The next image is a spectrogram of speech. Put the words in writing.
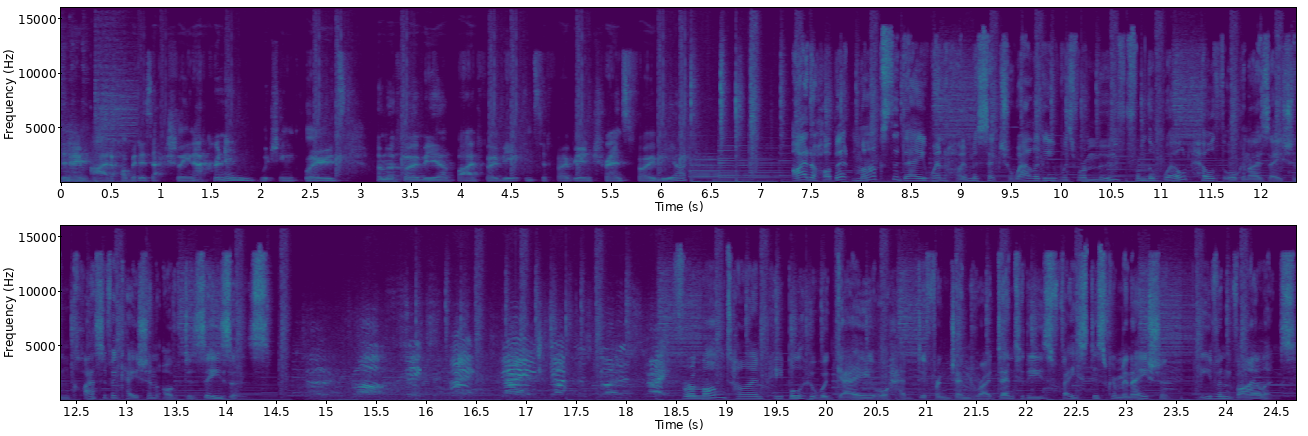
the name IDAHOBIT is actually an acronym which includes homophobia, biphobia, interphobia, and transphobia. IDAHOBIT marks the day when homosexuality was removed from the World Health Organization classification of diseases. For a long time, people who were gay or had different gender identities faced discrimination, even violence.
